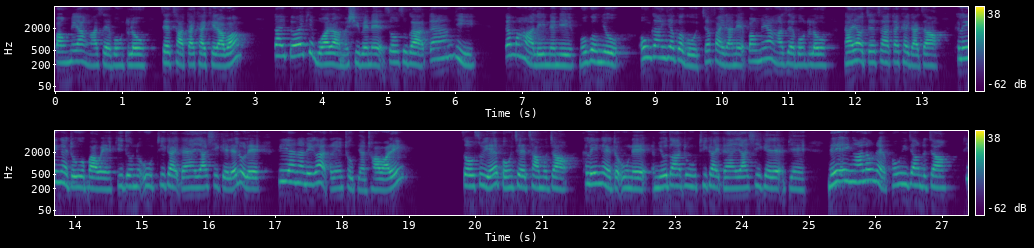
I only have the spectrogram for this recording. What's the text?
ပေါင်250ဘုံတစ်လုံးကျဲချတိုက်ခိုက်ခဲ့တာပါတိုက်ပွဲဖြစ်ပွားတာမရှိဘဲနဲ့စိုးစုကတန်းပြည် တက်မဟာလေးနယ်မြေမိုးကုတ်မြို့အုံကိုင်းရက်ကွက်ကိုဂျက်ဖိုက်တာနဲ့ပေါင်250ဘုံတစ်လုံးလာရောက်ကျဲချတိုက်ခိုက်တာကြောင့်ကလေးငယ်တို့အပါအဝင်ပြည်သူနှစ်ဦးထိခိုက်ဒဏ်ရာရရှိခဲ့တယ်လို့လည်း TNN ကသတင်းထုတ်ပြန်ထားပါတယ်။စိုးစုရဲ့ဘုံကျဲချမှုကြောင့်ကလေးငယ်တဦးနဲ့အမျိုးသားတူထိခိုက်ဒဏ်ရာရရှိခဲ့တဲ့အပြင်နေအိမ်ငါးလုံးနဲ့ဖုံးကြီးကျောင်းတစ်ကျောင်းထိ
